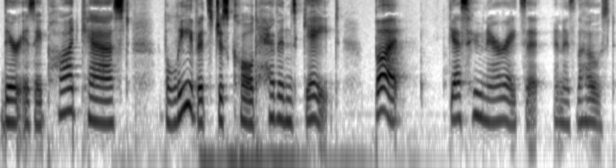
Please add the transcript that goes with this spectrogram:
there is a podcast. I believe it's just called Heaven's Gate. But guess who narrates it and is the host?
